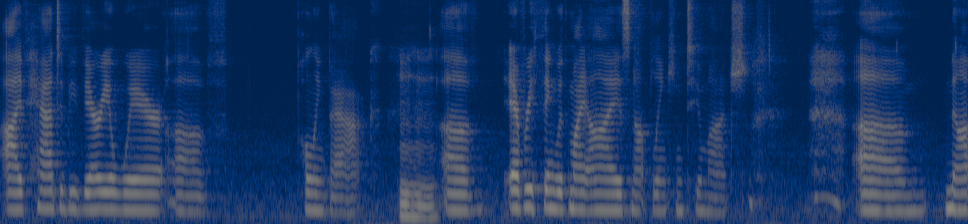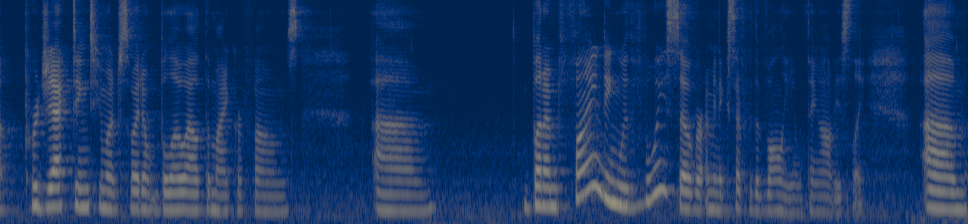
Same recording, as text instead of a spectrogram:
I've had to be very aware of pulling back, mm-hmm. of everything with my eyes not blinking too much, um, not projecting too much so I don't blow out the microphones. Um, but I'm finding with voiceover, I mean, except for the volume thing, obviously, um,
